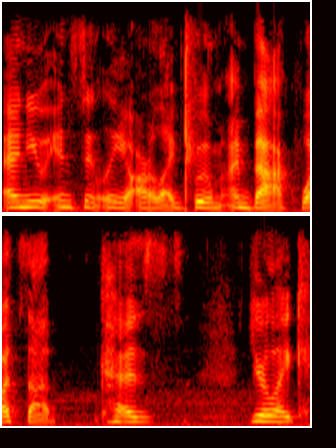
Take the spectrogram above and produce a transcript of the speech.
and you instantly are like boom i'm back. What's up? Because you're like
